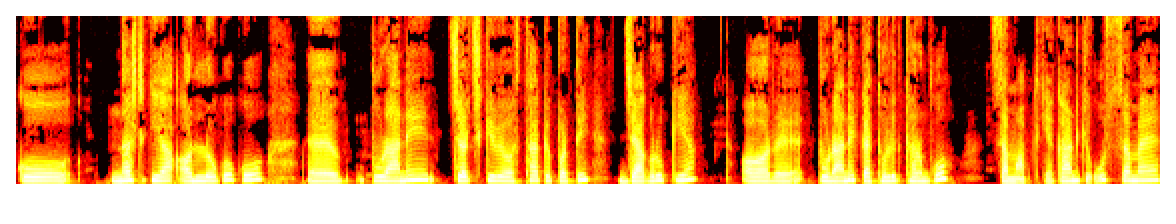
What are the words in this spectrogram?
को नष्ट किया और लोगों को पुराने चर्च की व्यवस्था के प्रति जागरूक किया और, पुराने कैथोलिक धर्म को समाप्त किया। कारण कि उस समय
